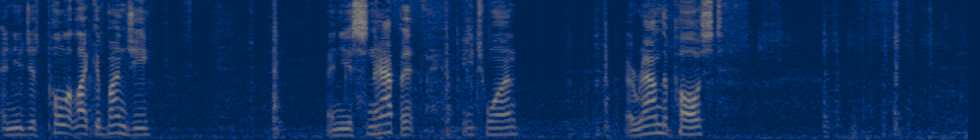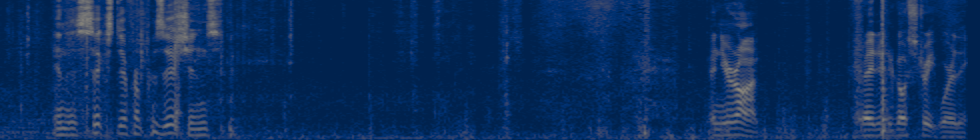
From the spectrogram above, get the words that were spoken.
and you just pull it like a bungee and you snap it, each one, around the post in the six different positions and you're on, ready to go street worthy.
